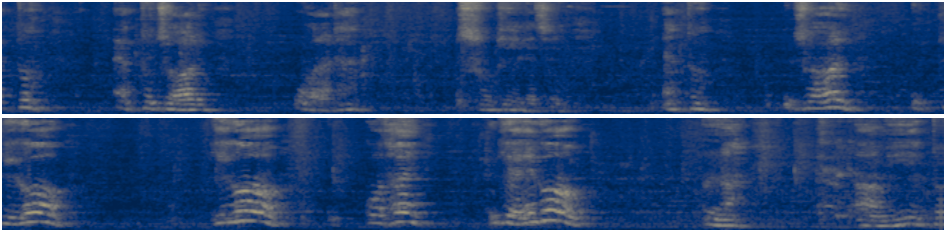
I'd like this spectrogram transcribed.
একটু একটু জল, গলাটা শুকিয়ে গেছে। একটু জল, কি গো? কি গো? কোথায় গেলে গো? না, আমি একটু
